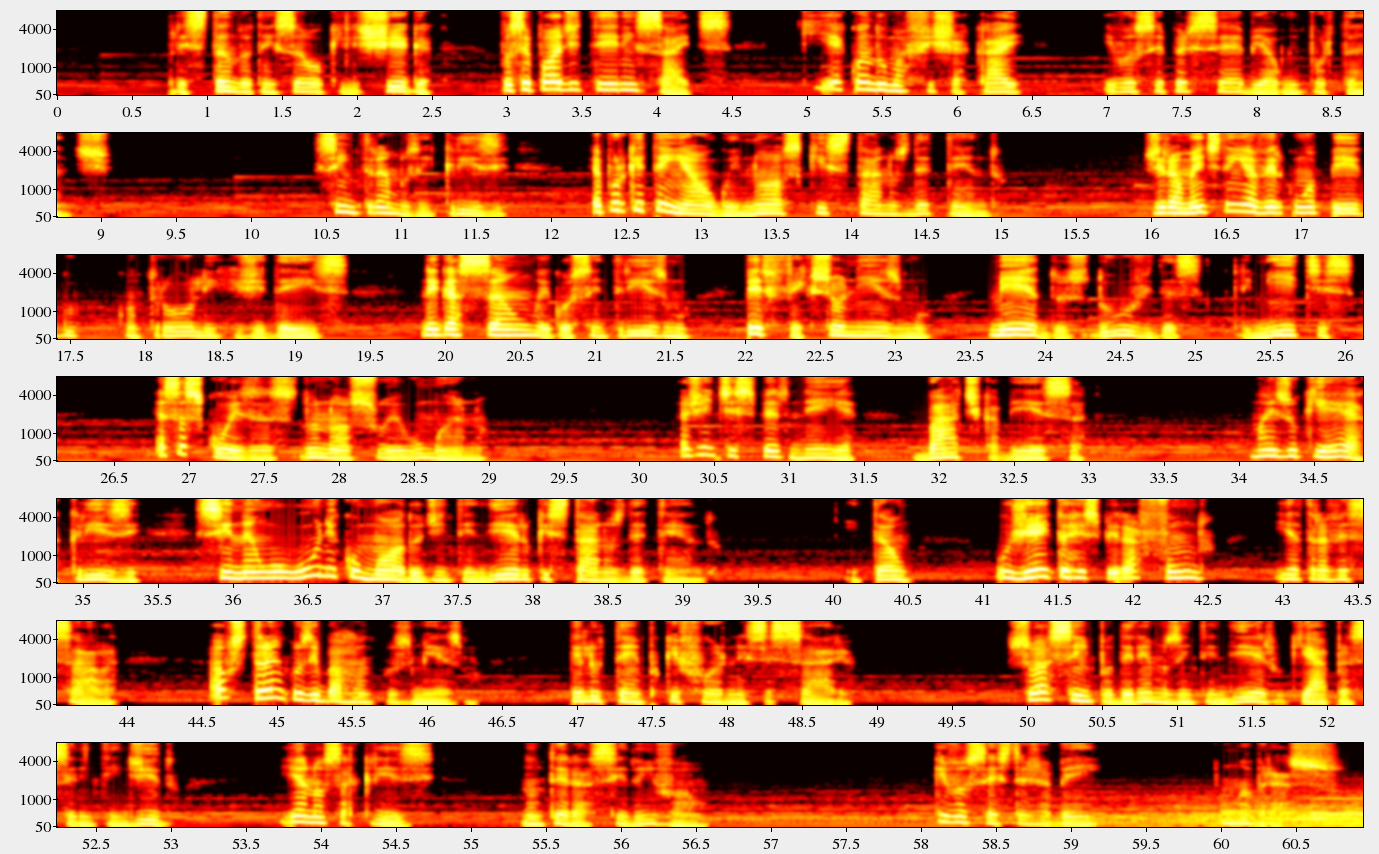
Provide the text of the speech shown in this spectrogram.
Prestando atenção ao que lhe chega, você pode ter insights, que é quando uma ficha cai e você percebe algo importante. Se entramos em crise, é porque tem algo em nós que está nos detendo. Geralmente tem a ver com apego, controle, rigidez, negação, egocentrismo, perfeccionismo, medos, dúvidas, limites, essas coisas do nosso eu humano. A gente esperneia, bate cabeça, mas o que é a crise senão o único modo de entender o que está nos detendo. Então, o jeito é respirar fundo e atravessá-la, aos trancos e barrancos mesmo, pelo tempo que for necessário. Só assim poderemos entender o que há para ser entendido e a nossa crise não terá sido em vão. Que você esteja bem. Um abraço.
